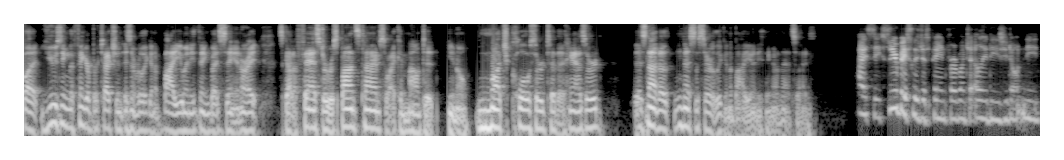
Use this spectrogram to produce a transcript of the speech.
but using the finger protection isn't really going to buy you anything by saying all right it's got a faster response time so i can mount it you know much closer to the hazard it's not a, necessarily going to buy you anything on that side i see so you're basically just paying for a bunch of leds you don't need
